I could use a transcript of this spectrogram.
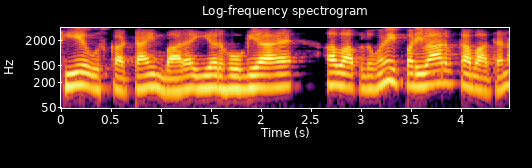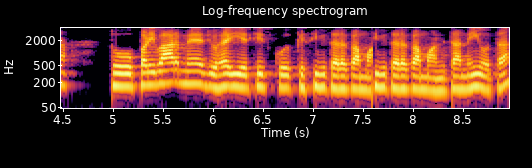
किए उसका टाइम बारह ईयर हो गया है। अब आप लोगों ने परिवार का बात है ना तो परिवार में जो है ये चीज़ को किसी भी तरह का किसी भी तरह का मान्यता नहीं होता।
